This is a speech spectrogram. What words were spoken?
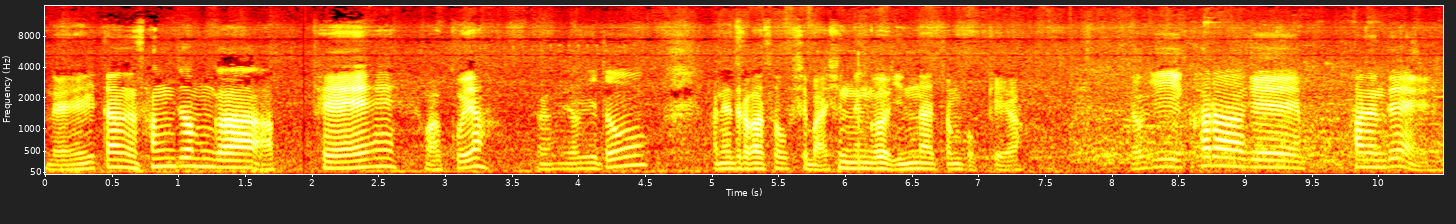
네, 일단은 상점가 앞에 왔고요. 어, 여기도 안에 들어가서 혹시 맛있는 거 있나 좀 볼게요. 여기 카라게 파는데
